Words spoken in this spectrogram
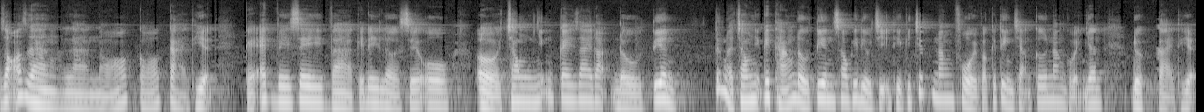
rõ ràng là nó có cải thiện cái SVC và cái DLCO ở trong những cái giai đoạn đầu tiên, tức là trong những cái tháng đầu tiên sau khi điều trị thì cái chức năng phổi và cái tình trạng cơ năng của bệnh nhân được cải thiện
